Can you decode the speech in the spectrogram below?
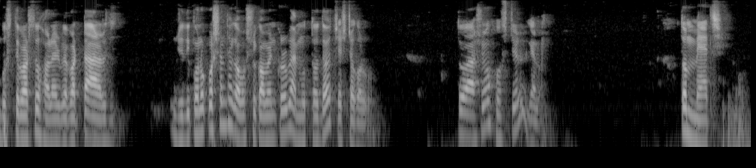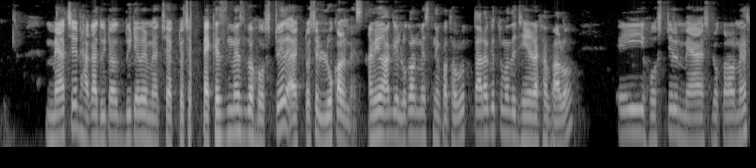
বুঝতে পারছ হলের ব্যাপারটা। আর যদি কোনো কোশ্চেন থাকে অবশ্যই কমেন্ট করবে, আমি উত্তর দেওয়ার চেষ্টা করব। তো আসো হোস্টেল গেল তো ম্যাচ ম্যাচে ঢাকা দুইটা, দুই টাইপের ম্যাচ একটা হচ্ছে প্যাকেজ ম্যাচ বা হোস্টেল আর একটা হচ্ছে লোকাল ম্যাচ আমি আগে লোকাল ম্যাচ নিয়ে কথা বলব। তার আগে তোমাদের জেনে রাখা ভালো। এই hostel mess local mess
